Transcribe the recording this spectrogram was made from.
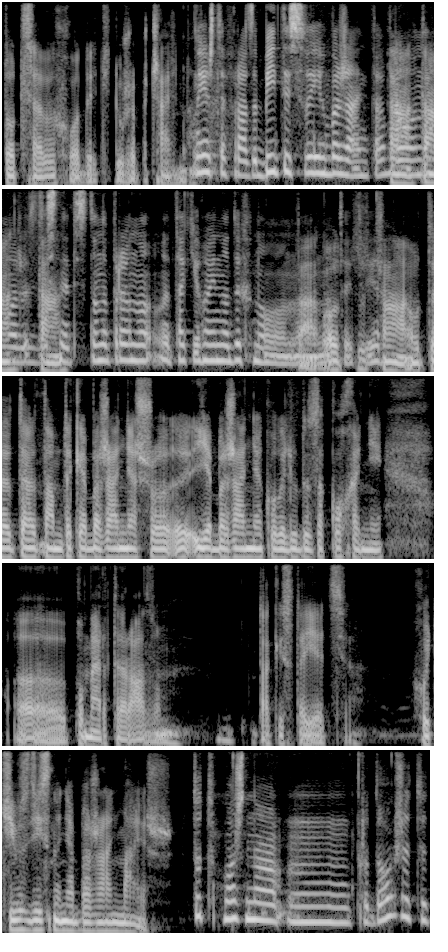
то це виходить дуже печально. Ну, є ж та фраза бійтесь своїх бажань, та, Так, бо воно так, може здійснитись. То напевно так його і надихнуло на, Так, на от, та, от, те- там таке бажання, що е, є бажання, коли люди закохані, е, померти разом. Так і стається. Хотів здійснення бажань, маєш. Тут можна продовжити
